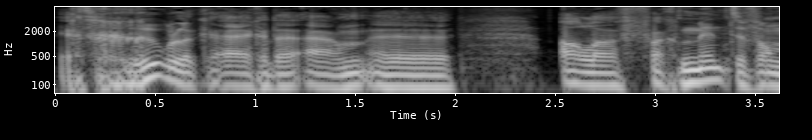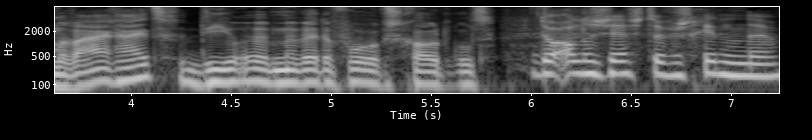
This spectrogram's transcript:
echt gruwelijk eigende aan uh, alle fragmenten van de waarheid... die uh, me werden voorgeschoteld. Door alle zesde verschillende...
